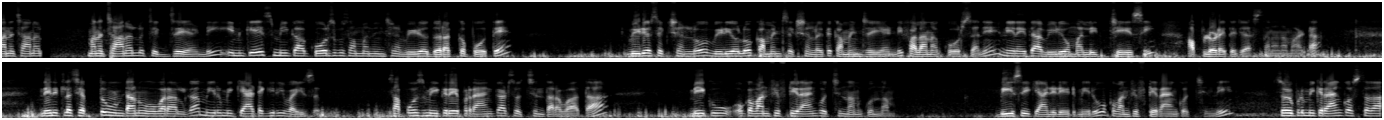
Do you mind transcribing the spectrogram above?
మన ఛానల్ మన ఛానల్లో చెక్ చేయండి. ఇన్ కేస్ మీకు ఆ కోర్సుకు సంబంధించిన వీడియో దొరక్కపోతే వీడియో సెక్షన్లో వీడియోలో కమెంట్ సెక్షన్లో అయితే కమెంట్ చేయండి. ఫలానా కోర్స్ అని. నేనైతే ఆ వీడియో మళ్ళీ చేసి అప్లోడ్ అయితే చేస్తానన్నమాట. నేను ఇట్లా చెప్తూ ఉంటాను ఓవరాల్గా మీరు మీ కేటగిరీ వైజ్ సపోజ్ మీకు రేపు ర్యాంక్ కార్డ్స్ వచ్చిన తర్వాత మీకు ఒక వన్ ఫిఫ్టీ ర్యాంక్ వచ్చింది అనుకుందాం బీసీ క్యాండిడేట్ మీరు ఒక వన్ ఫిఫ్టీ ర్యాంక్ వచ్చింది. సో ఇప్పుడు మీకు ర్యాంక్ వస్తుందా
